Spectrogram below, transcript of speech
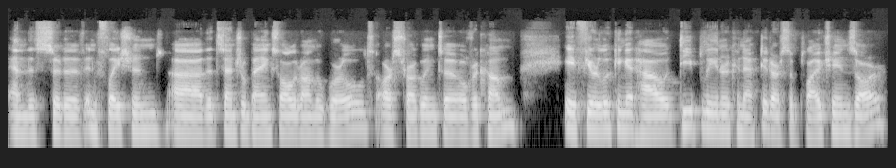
and this sort of inflation uh, that central banks all around the world are struggling to overcome, if you're looking at how deeply interconnected our supply chains are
